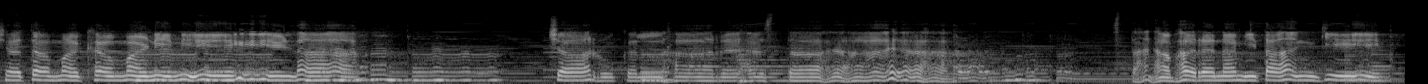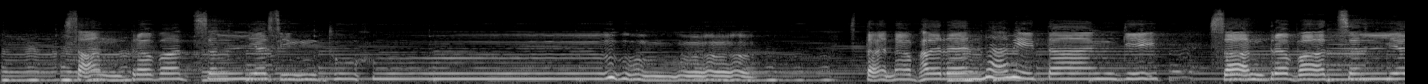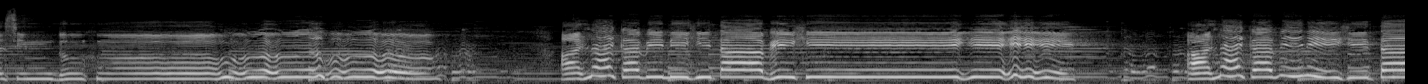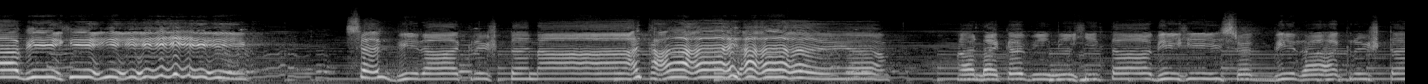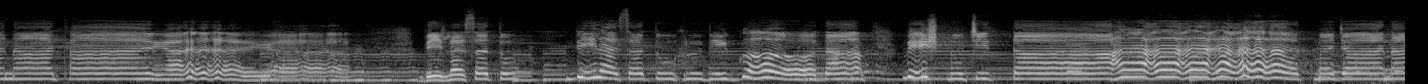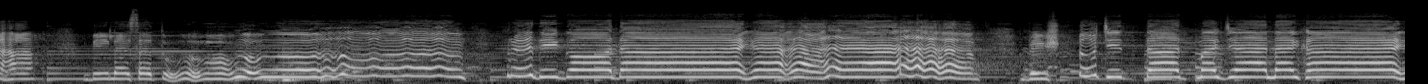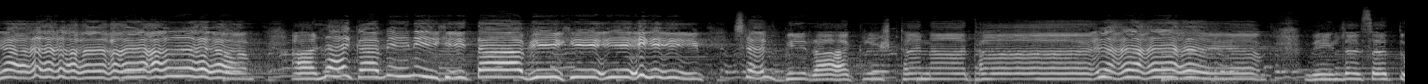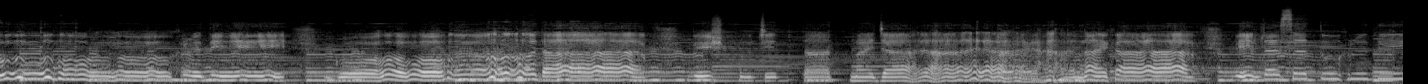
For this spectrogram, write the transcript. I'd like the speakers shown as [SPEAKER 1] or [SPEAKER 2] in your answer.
[SPEAKER 1] शतमखमणिनीला चारुकल्हारहस्ता स्तनभरनमिताङ्गी सान्द्रवात्सल्यसिन्धुः स्तनभरनमिताङ्गी सान्द्रवात्सल्यसिन्धुः। अलकविनिहिताभिः। अलकविनिहिताभिः। षड्भिराकृष्टनाथाय अलकविनिहिताभिः षड्भिराकृष्टनाथाय विलसतु विलसतु हृदि गोदा विष्णुचित्तात्मजानः। विलसतु हृदि गोदाय विष्णुचित्तात्मजानघाय अलकविनिहिताभिः श्रद्भिराकृष्टनाथ विलसतु हृदि विष्णुचित्तात्मजा नः विलसतु हृदि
